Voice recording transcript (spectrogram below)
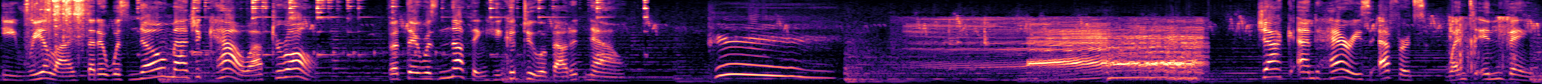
He realized that it was no magic cow after all, but there was nothing he could do about it now. Jack and Harry's efforts went in vain.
